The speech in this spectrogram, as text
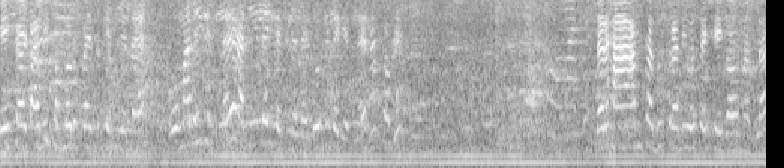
हे शर्ट आम्ही शंभर रुपयाचं घेतलेलं आहे. ओमालाही घेतलंय आणि इलाही घेतलेलं आहे. दोघीला घेतलंय ना? कपडे तर हा आमचा दुसरा दिवस आहे शेगाव मधला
